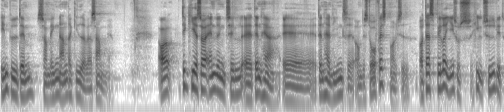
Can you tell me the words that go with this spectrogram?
Indbyd dem, som ingen andre gider at være sammen med. Og det giver så anledning til øh, den, her, øh, den her lignelse om det store festmåltid. Og der spiller Jesus helt tydeligt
